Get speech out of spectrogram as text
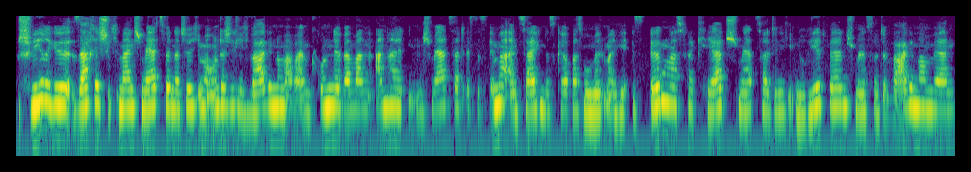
schwierige Sache. Ich meine, Schmerz wird natürlich immer unterschiedlich wahrgenommen, aber im Grunde, wenn man anhaltenden Schmerz hat, ist es immer ein Zeichen des Körpers, Moment mal, hier ist irgendwas verkehrt, Schmerz sollte nicht ignoriert werden, Schmerz sollte wahrgenommen werden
